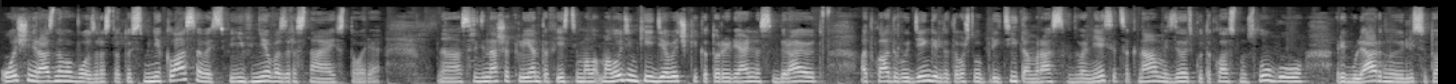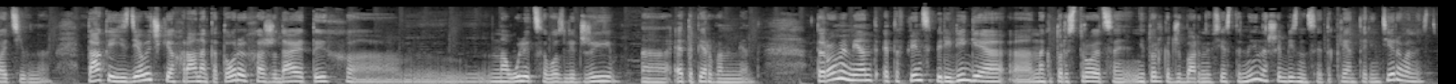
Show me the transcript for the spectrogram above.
очень разного возраста, то есть внеклассовость и вневозрастная история. А, среди наших клиентов есть и молоденькие девочки, которые реально собирают, откладывают деньги для того, чтобы прийти там раз в два месяца к нам и сделать какую-то классную услугу, регулярную или ситуативную. Так и есть девочки, охрана которых ожидает их а, на улице возле G. Это первый момент. Второй момент – это, в принципе, религия, э, на которой строятся не только джибар, но и все остальные наши бизнесы. Это клиентоориентированность,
